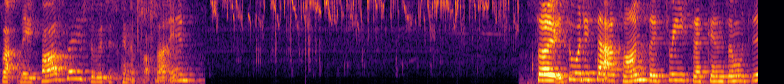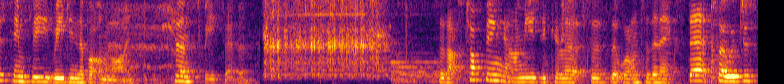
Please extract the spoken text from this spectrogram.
flat leaf parsley, so we're just gonna pop that in. So it's already set our time, so three seconds, and we're just simply reading the bottom line. Turns to be seven. So that's chopping, our music alerts us that we're on to the next step. So we've just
